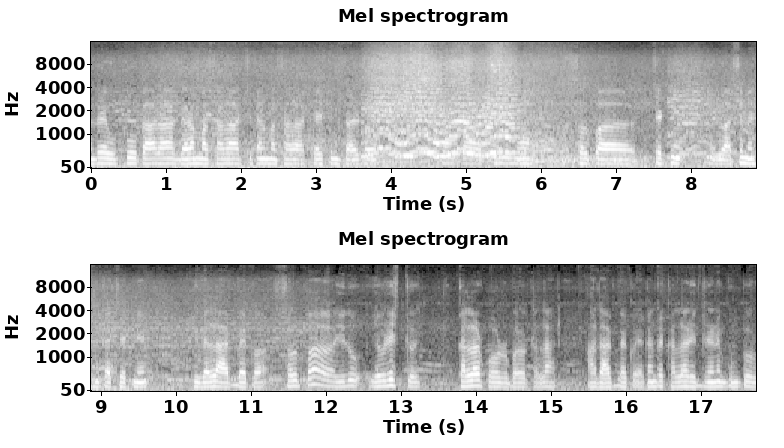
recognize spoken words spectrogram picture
ಅಂದರೆ ಉಪ್ಪು, ಖಾರ, garam masala, chicken masala tasting salt ಸ್ವಲ್ಪ ಕ್ರೀಮು ಸ್ವಲ್ಪ ಚಟ್ನಿ, ಇದು ಹಸಿಮೆಣಸಿನ್ಕಾಯಿ ಚಟ್ನಿ ಇವೆಲ್ಲ ಹಾಕಬೇಕು. ಸ್ವಲ್ಪ ಇದು ಎವರಿಸ್ಟ್ ಕಲರ್ ಪೌಡ್ರ್ ಬರುತ್ತಲ್ಲ ಅದು ಹಾಕಬೇಕು ಯಾಕಂದರೆ ಕಲರ್ ಇದ್ರೇ ಗುಂಟೂರು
